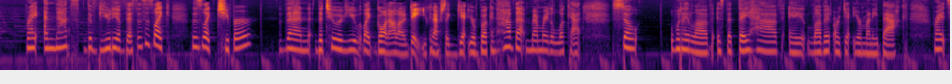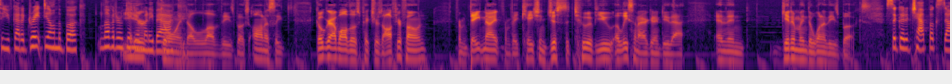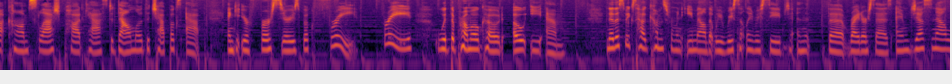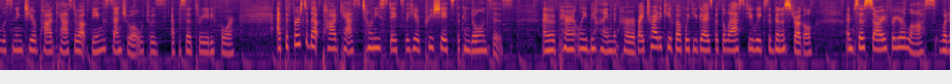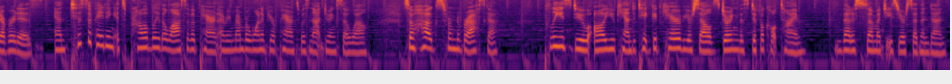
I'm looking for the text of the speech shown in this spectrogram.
right and that's the beauty of this this is like this is like cheaper than the two of you like going out on a date you can actually get your book and have that memory to look at so what I love is that they have a love it or get your money back, right? So you've got a great deal on the book, love it or get You're your money back. You're going to love these books. Honestly, go grab all those pictures off your phone from date night, from vacation, just the two of you. Elise and I are going to do that. And then get them into one of these books. So go to chatbooks.com slash podcast to download the Chatbooks app and get your first series book free, free with the promo code OEM. Now, this week's hug comes from an email that we recently received, and the writer says, I am just now listening to your podcast about being sensual, which was episode 384. At the first of that podcast, Tony states that he appreciates the condolences. I'm apparently behind the curve. I try to keep up with you guys, but the last few weeks have been a struggle. I'm so sorry for your loss, whatever it is. Anticipating it's probably the loss of a parent. I remember one of your parents was not doing so well. So, hugs from Nebraska. Please do all you can to take good care of yourselves during this difficult time. That is so much easier said than done.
